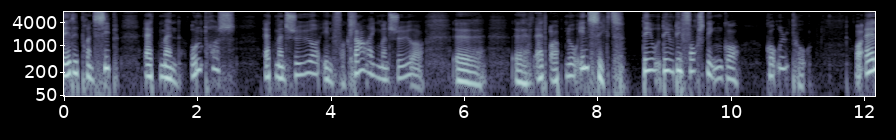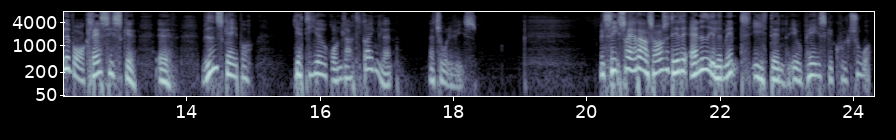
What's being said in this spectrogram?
dette princip, at man undres, at man søger en forklaring, man søger øh, øh, at opnå indsigt. Det er, jo, det er jo det, forskningen går, går ud på. Og alle vores klassiske øh, videnskaber, ja, de er jo grundlagt i Grækenland, naturligvis. Men se, så er der altså også dette andet element i den europæiske kultur,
